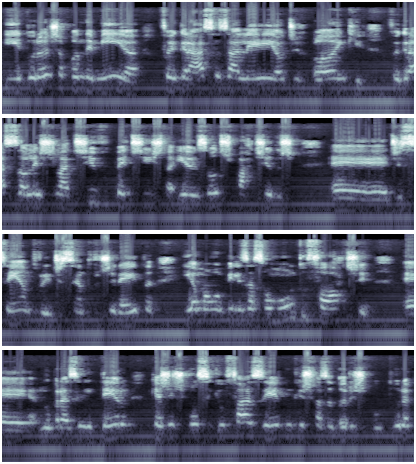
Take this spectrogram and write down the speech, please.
e durante a pandemia foi graças à lei Aldir Blanc, foi graças ao legislativo petista e aos outros partidos é, de centro e de centro-direita e é uma mobilização muito forte é, no Brasil inteiro que a gente conseguiu fazer com que os fazedores de cultura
